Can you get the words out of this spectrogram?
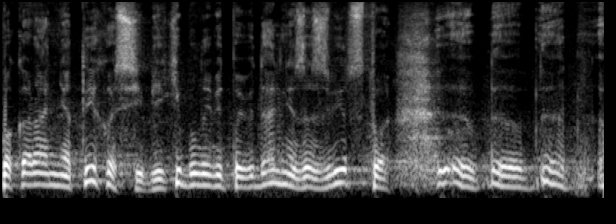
покарання тих осіб, які були відповідальні за звірство е, е, е,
